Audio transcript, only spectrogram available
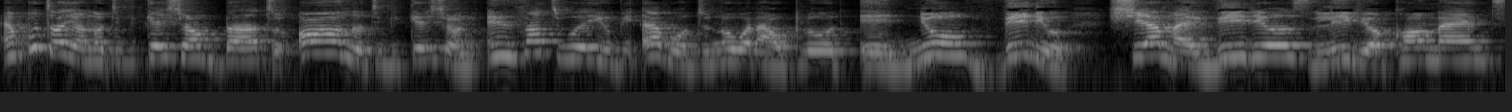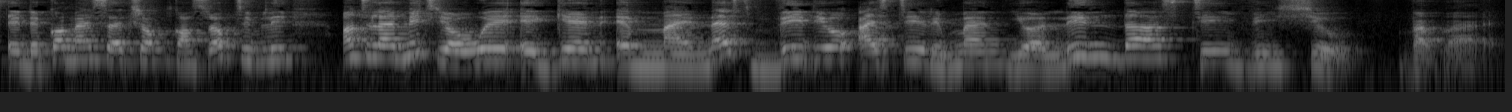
and put on your notification bell to all notification. In that way, you'll be able to know when I upload a new video. Share my videos, leave your comments in the comment section constructively until I meet your way again in my next video, I still remain your Linda's TV show. Bye-bye.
